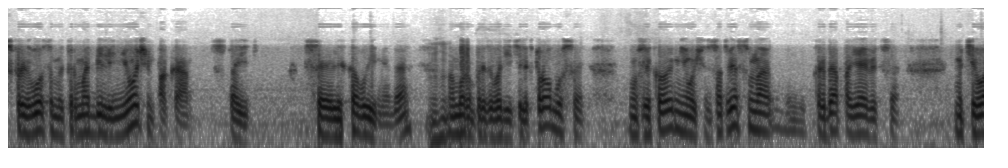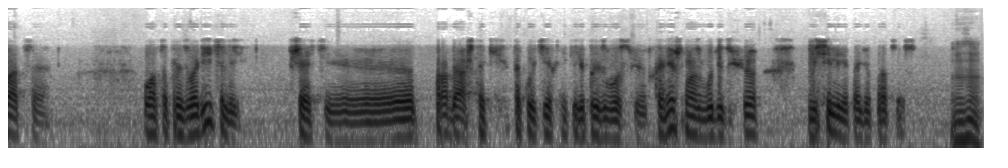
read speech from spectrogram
с производством электромобилей не очень пока стоит с легковыми, да. Uh-huh. Мы можем производить электробусы, но с легковыми не очень. Соответственно, когда появится мотивация у автопроизводителей в части э, продаж таких, такой техники или производства, конечно, у нас будет еще веселее пойдет процесс. Угу.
